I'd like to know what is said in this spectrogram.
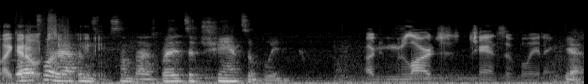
Like, I don't That's what happens bleeding. sometimes, but it's a chance of bleeding. A large chance of bleeding. Yeah.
